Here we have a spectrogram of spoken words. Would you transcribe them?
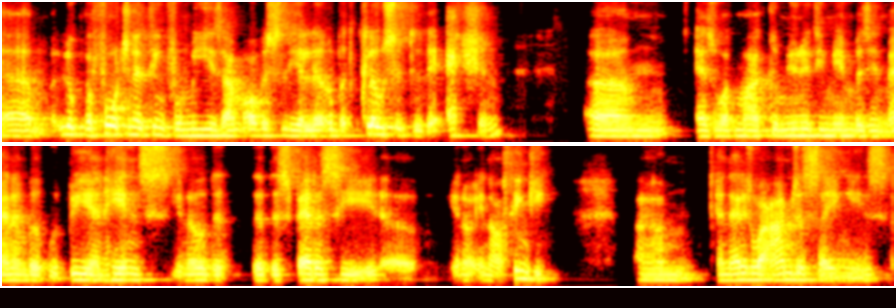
Um, look, the fortunate thing for me is I'm obviously a little bit closer to the action um, as what my community members in Manenberg would be, and hence, you know, the, the disparity, uh, you know, in our thinking. Um, and that is what I'm just saying is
